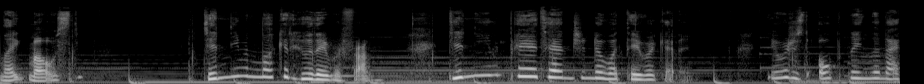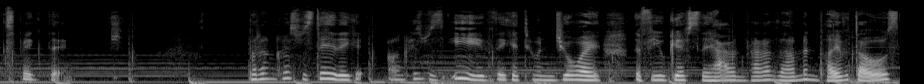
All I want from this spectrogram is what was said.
like most, didn't even look at who they were from, didn't even pay attention to what they were getting. They were just opening the next big thing. But on Christmas Day, they get on Christmas Eve, they get to enjoy the few gifts they have in front of them and play with those.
